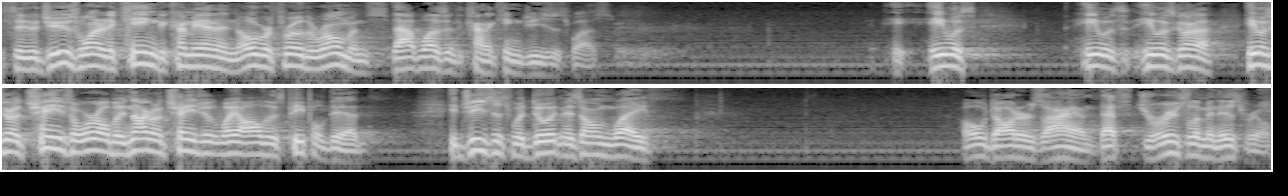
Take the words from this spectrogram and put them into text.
See, the Jews wanted a king to come in and overthrow the Romans. That wasn't the kind of king Jesus was. He, he was, he was, he was gonna, he was gonna change the world, but he's not gonna change it the way all those people did. He, Jesus would do it in his own way. Oh, daughter Zion, that's Jerusalem and Israel.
